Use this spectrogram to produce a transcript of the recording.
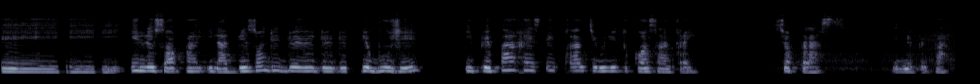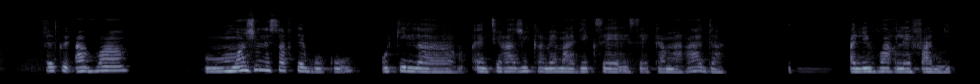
Et, il ne sort pas. Il a besoin de, de, de, de bouger. Il ne peut pas rester 30 minutes concentré sur place. Il ne peut pas. Fait que avant, moi, je le sortais beaucoup pour qu'il euh, interagisse quand même avec ses, camarades, aller voir les familles,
